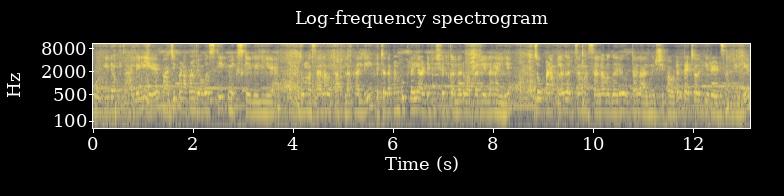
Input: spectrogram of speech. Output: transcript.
फोडणी देऊन झालेली आहे. भाजी पण आपण व्यवस्थित मिक्स केलेली आहे. जो मसाला होता आपला खाली याच्यात आपण कुठलाही आर्टिफिशियल कलर वापरलेला नाही आहे जो पण आपला घरचा मसाला वगैरे होता लाल मिरची पावडर त्याच्यावर ही रेड झालेली आहे.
